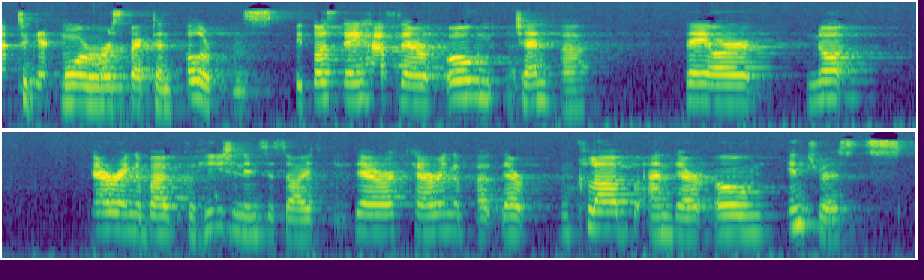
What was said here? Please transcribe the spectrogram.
and to get more respect and tolerance because they have their own agenda. They are not caring about cohesion in society, they are caring about their own club and their own interests.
